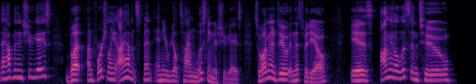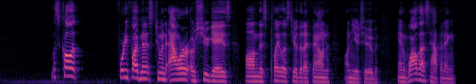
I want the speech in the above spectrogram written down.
that happen in shoegaze, but unfortunately, I haven't spent any real time listening to shoegaze. So what I'm going to do in this video is I'm going to listen to, let's call it 45 minutes to an hour of shoegaze on this playlist here that I found on YouTube. And while that's happening,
